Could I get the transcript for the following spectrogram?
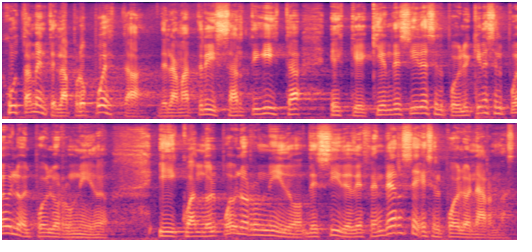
Justamente la propuesta de la matriz artiguista es que quien decide es el pueblo. ¿Y quién es el pueblo? El pueblo reunido. Y cuando el pueblo reunido decide defenderse, es el pueblo en armas.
